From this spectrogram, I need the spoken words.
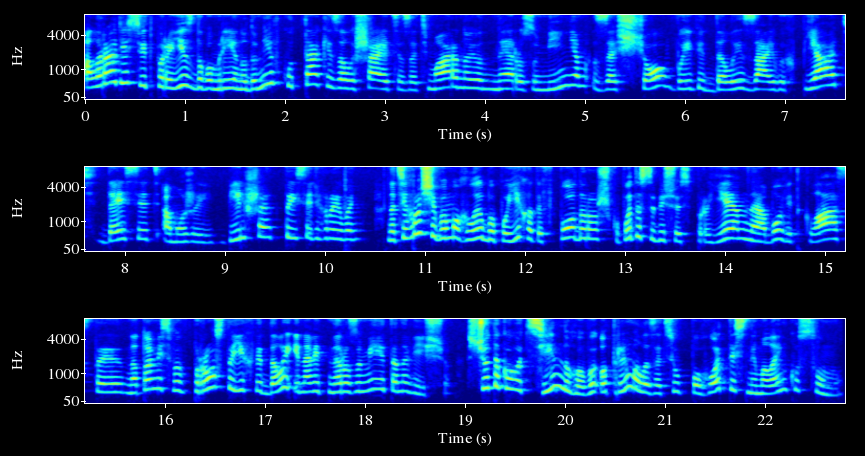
Але радість від переїзду в омріяну домівку так і залишається затьмарною нерозумінням, за що ви віддали зайвих 5, 10, а може й більше тисяч гривень. На ці гроші ви могли би поїхати в подорож, купити собі щось приємне або відкласти. Натомість ви просто їх віддали і навіть не розумієте навіщо. Що такого цінного ви отримали за цю погодьтесь немаленьку суму?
